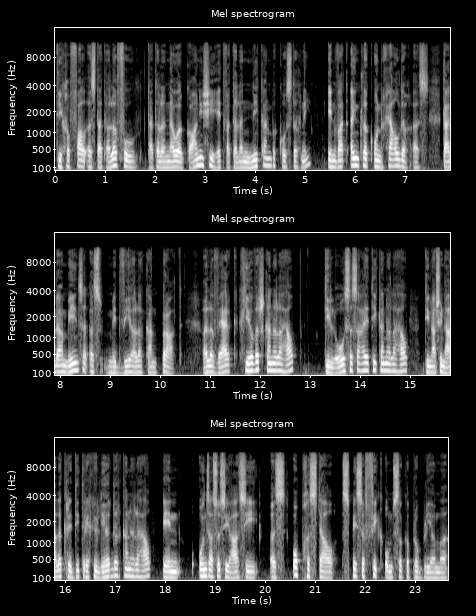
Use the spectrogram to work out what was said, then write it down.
die geval is dat hulle voel dat hulle nou 'n garnishie het wat hulle nie kan bekostig nie en wat eintlik ongeldig is, dat daar mense is met wie hulle kan praat. Hulle werkgewers kan hulle help die Law Society kan hulle help, die nasionale kredietreguleerder kan hulle help en ons assosiasie is opgestel spesifiek om sulke probleme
